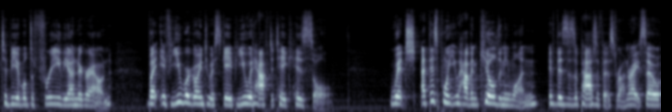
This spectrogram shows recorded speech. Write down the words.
to be able to free the underground, but if you were going to escape, you would have to take his soul. Which at this point you haven't killed anyone if this is a pacifist run, right? So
